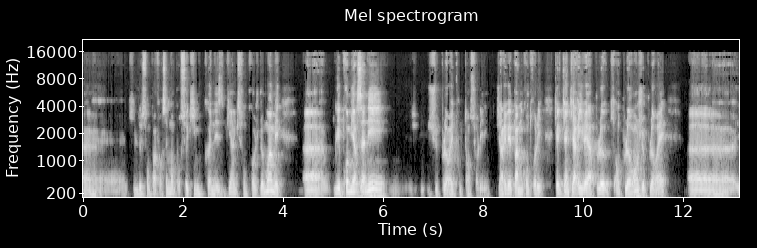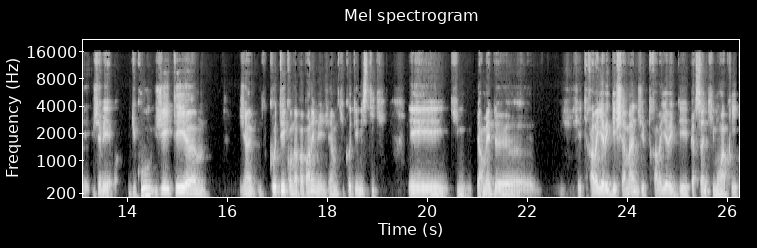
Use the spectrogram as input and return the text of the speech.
euh, qui ne sont pas forcément pour ceux qui me connaissent bien, qui sont proches de moi, mais les premières années, je pleurais tout le temps sur les lignes. J'arrivais pas à me contrôler. Quelqu'un qui arrivait en pleurant, je pleurais. J'avais, du coup, j'ai été, j'ai un côté qu'on n'a pas parlé, mais j'ai un petit côté mystique et qui me permet de j'ai travaillé avec des chamans, j'ai travaillé avec des personnes qui m'ont appris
